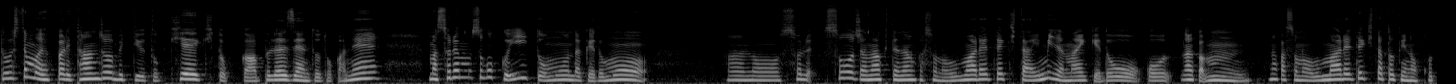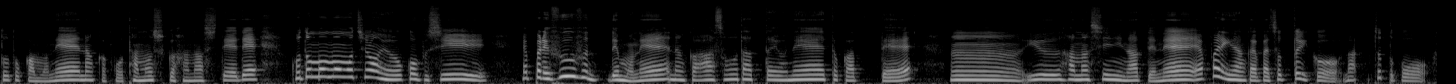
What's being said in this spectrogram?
どうしてもやっぱり誕生日っていうとケーキとかプレゼントとかね。まあそれもすごくいいと思うんだけどもあのそれそうじゃなくてなんかその生まれてきた意味じゃないけどこうなんかうんなんかその生まれてきた時のこととかもねなんかこう楽しく話してで子供ももちろん喜ぶしやっぱり夫婦でもねなんかああそうだったよねとかってうんいう話になってねやっぱりなんかやっぱちょっとこうなちょっとこう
